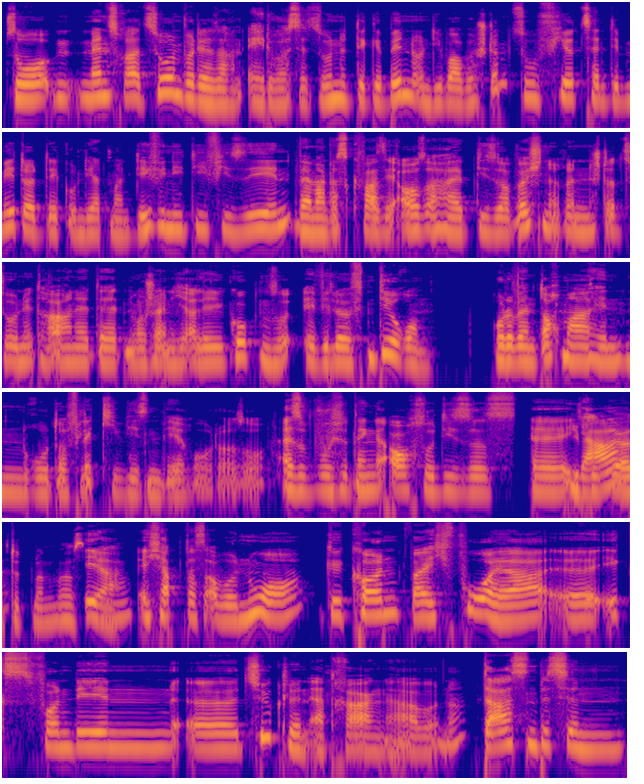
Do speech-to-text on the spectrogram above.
So Menstruation würde ja sagen, ey, du hast jetzt so eine dicke Binde und die war bestimmt so vier Zentimeter dick und die hat man definitiv gesehen. Wenn man das quasi außerhalb dieser Wöchnerinnenstation getragen hätte, hätten wahrscheinlich alle geguckt und so, ey, wie läuft denn die rum? Oder wenn doch mal hinten ein roter Fleck gewesen wäre oder so. Also wo ich so denke, auch so dieses, äh, Wie ja, bewertet man was? ja, ne? ich habe das aber nur gekonnt, weil ich vorher äh, x von den äh, Zyklen ertragen habe. Ne? Da ist ein bisschen,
